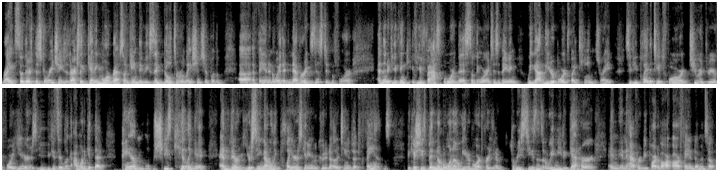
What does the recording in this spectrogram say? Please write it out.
Right. So there's the story changes. They're actually getting more reps on game day because they've built a relationship with a, uh, a fan in a way that never existed before. And then if you think, if you fast forward this, something we're anticipating, we've got leaderboards by teams, right? So if you play the tapes forward two or three or four years, you, could say, look, I want to get that Pam, she's killing it. And there you're seeing not only players getting recruited to other teams, but fans because she's been number one on the leaderboard for you know three seasons and we need to get her and, and have her be part of our, our fandom. And so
